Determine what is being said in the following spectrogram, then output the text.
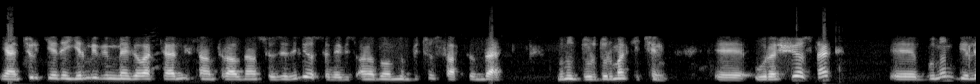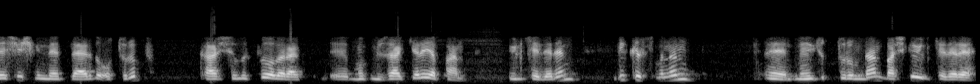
Yani Türkiye'de 20 bin megawatt termik santraldan söz ediliyorsa ve biz Anadolu'nun bütün sattığında bunu durdurmak için e, uğraşıyorsak e, bunun Birleşmiş Milletler'de oturup karşılıklı olarak e, müzakere yapan ülkelerin bir kısmının e, mevcut durumdan başka ülkelere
